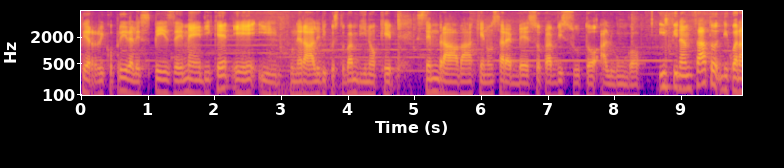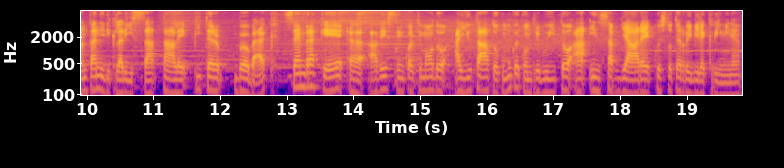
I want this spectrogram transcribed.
per ricoprire le spese mediche e il funerale di questo bambino che sembrava che non sarebbe sopravvissuto a lungo il fidanzato di 40 anni di Clarissa, tale Peter Burback, sembra che eh, avesse in qualche modo aiutato o comunque contribuito a insabbiare questo terribile crimine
